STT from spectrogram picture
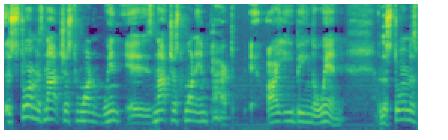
the storm is not just one wind is not just one impact, i.e., being the wind. The storm is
